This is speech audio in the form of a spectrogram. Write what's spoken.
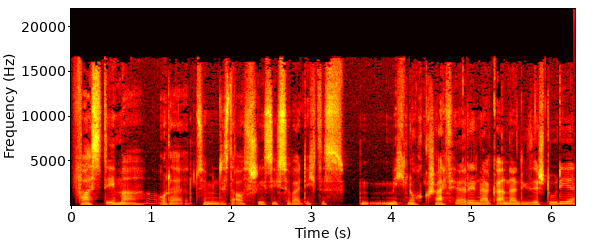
fast immer oder zumindest ausschließlich, soweit ich das mich noch gescheit erinnern kann an diese Studie,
